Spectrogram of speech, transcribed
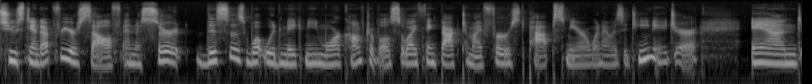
to stand up for yourself and assert this is what would make me more comfortable. So I think back to my first pap smear when I was a teenager and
